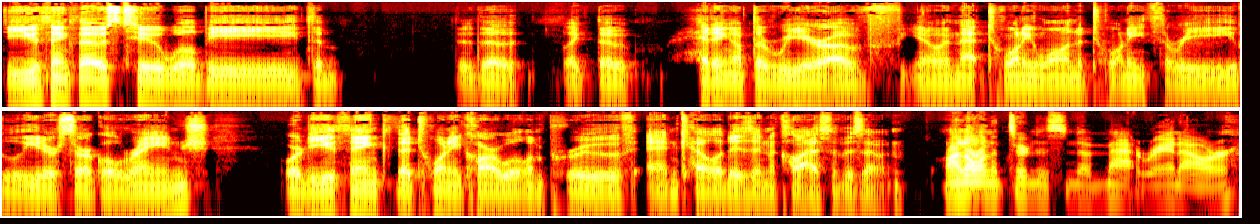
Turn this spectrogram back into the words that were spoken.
do you think those two will be the, the the like the heading up the rear of you know in that 21 to 23 leader circle range, or do you think the 20 car will improve and Kellett is in a class of his own? I don't want to turn this into Matt Ran hour.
